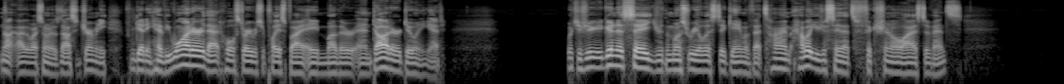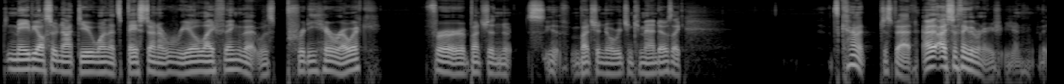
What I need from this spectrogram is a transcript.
not otherwise known as Nazi Germany, from getting heavy water. That whole story was replaced by a mother and daughter doing it. Which, if you're going to say you're the most realistic game of that time, how about you just say that's fictionalized events? Maybe also not do one that's based on a real life thing that was pretty heroic for a bunch of a bunch of Norwegian commandos. Like, it's kind of just bad. I, I still think they were Norwegian. They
